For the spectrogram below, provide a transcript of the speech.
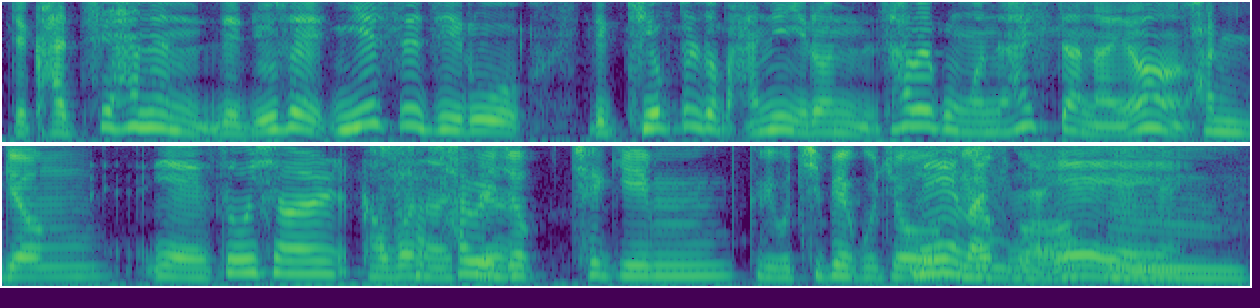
이제 같이 하는 이제 요새 ESG로 이제 기업들도 많이 이런 사회 공헌을 하시잖아요. 환경, 예, social governance, 사, 회적 책임 그리고 지배 구조 네, 이런 맞습니다. 거. 예, 예, 예. 음.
